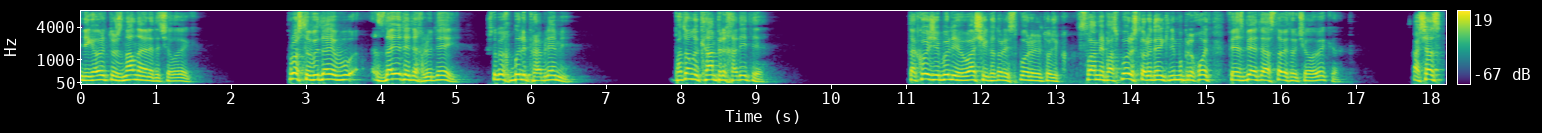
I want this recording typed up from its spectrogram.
и не говорить, тоже знал, наверное, этот человек. Просто выдает, сдает этих людей, чтобы их были проблемы. Потом к нам приходите. Такой же были ваши, которые спорили тоже. С вами поспоришь, второй день к нему приходит, ФСБ это оставит у человека. А сейчас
